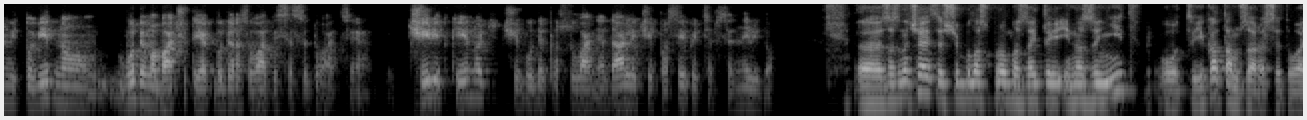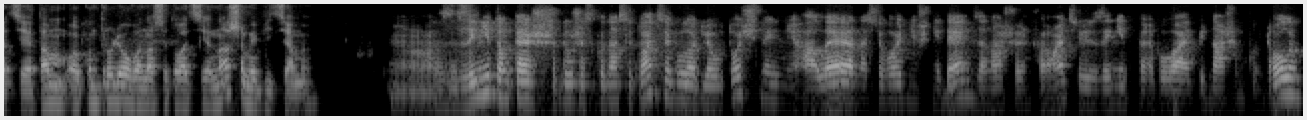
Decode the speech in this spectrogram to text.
Відповідно, будемо бачити, як буде розвиватися ситуація. Чи відкинуть, чи буде просування далі, чи посипеться, все невідомо. Е, Зазначається, що була спроба зайти і на зеніт. От яка там зараз ситуація? Там е, контрольована ситуація нашими бійцями. Е, З Зенітом теж дуже складна ситуація була для уточнень, але на сьогоднішній день, за нашою інформацією, Зеніт перебуває під нашим контролем.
